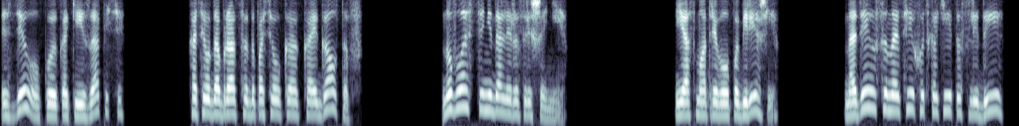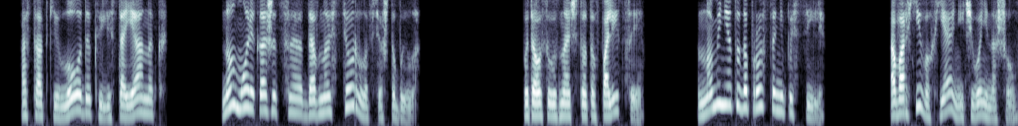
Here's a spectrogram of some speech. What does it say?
сделал кое-какие записи, хотел добраться до поселка Кайгалтов, но власти не дали разрешения. Я осматривал побережье, надеялся найти хоть какие-то следы, остатки лодок или стоянок, но море, кажется, давно стерло все, что было. Пытался узнать что-то в полиции, но меня туда просто не пустили а в архивах я ничего не нашел.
